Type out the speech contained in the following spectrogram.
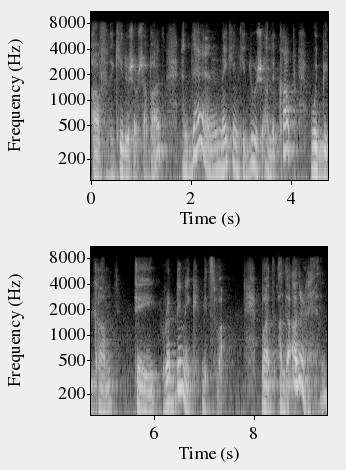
of the Kiddush of Shabbat, and then making Kiddush on the cup would become a rabbinic mitzvah. But on the other hand,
